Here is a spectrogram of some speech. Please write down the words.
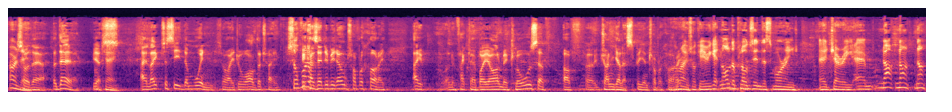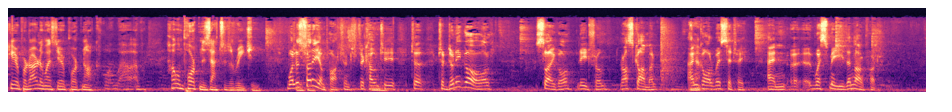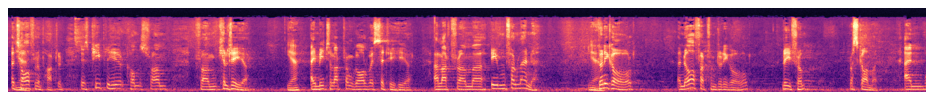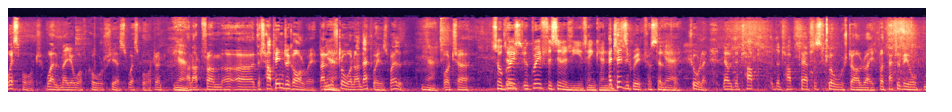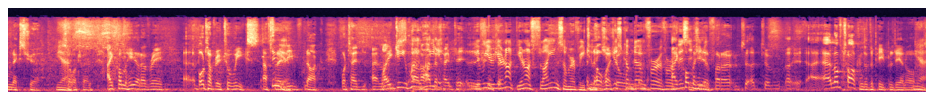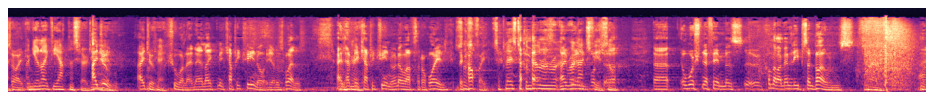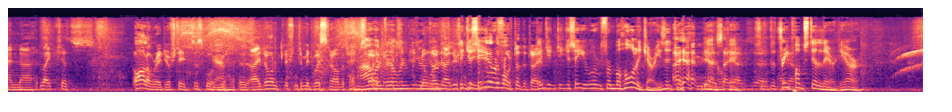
Are they? So they? there, there. Yes. Okay. I like to see them win, so I do all the time. So because I'd be down Trouble I, well, in fact, I buy all my clothes of, of uh, John Gillespie in Trouble All right, okay. You're getting all the plugs in this morning, uh, Jerry. Um, knock, knock, knock Airport, Ireland West Airport, knock. How, how important is that to the region? Well, it's very important to county to, to Donegal, Sligo, Leitrim, Roscommon, and Yeah. Galway City, and uh, Westmeath and Longford. It's Yeah. awful important. There's people here comes from from Kildare. Yeah, I meet a lot from Galway City here, a lot from uh, even from Manna, yeah. Donegal, an awful lot from Donegal, Leitrim, Roscommon. And Westport, well, Mayo, of course, yes, Westport, and Yeah. a lot from uh, uh, the top of Galway, Ballinasloe on that way as well. Yeah. But uh, So great, a great facility, you think? And it is a great facility, Yeah. surely. Now the top the top part is closed, all right, but that'll be open next year. Yeah. So. I come here every uh, about every two weeks after I leave Knock, but I, I Why like do you- I'll why- why have the time to. you're, you're, not. You're not flying somewhere every two no, weeks. You I just come down no. for a, for a I visit. come here for a. To, to, uh, I I love talking to the people, do you know? yeah, So I do. and you like the atmosphere. Do I do. I do, Okay. sure, and I like my cappuccino here as well. I'll have my cappuccino now after a while, the So coffee. it's a place to come down and, and I will, relax for you. but, So. Uh, uh, Washington FM is uh, coming on in leaps and bounds. And uh, like it's all our radio stations is good. Yeah. I don't listen to Midwestern all the time. Ah, so I don't- no, well, you're no, doing- I listen did you say you were from, most of the time. Did you, did you say you were from Bohola, Jerry? Is it? I am, Yeah, yes, I okay. am, So the three am. pubs still there. They are.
